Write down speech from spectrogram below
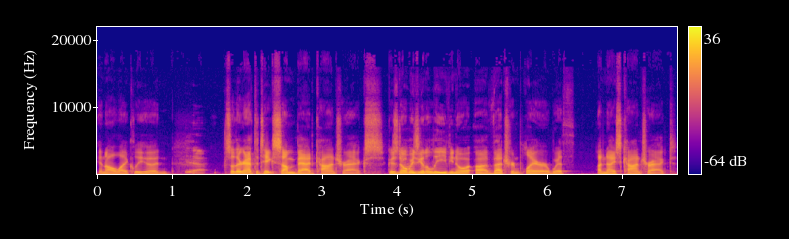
in all likelihood. yeah. So they're going to have to take some bad contracts because nobody's going to leave. You know, a veteran player with a nice contract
